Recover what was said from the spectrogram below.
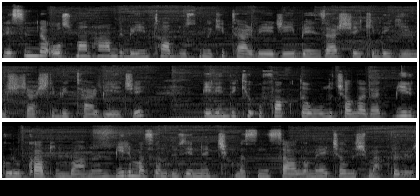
Resimde Osman Hamdi Bey'in tablosundaki terbiyeciyi benzer şekilde giyinmiş yaşlı bir terbiyeci, elindeki ufak davulu çalarak bir grup kaplumbağanın bir masanın üzerine çıkmasını sağlamaya çalışmaktadır.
